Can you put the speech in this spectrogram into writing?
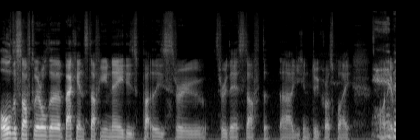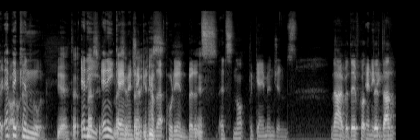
all the software, all the back end stuff you need is pu- is through through their stuff that uh, you can do crossplay on Yeah, every but title Epic can yeah, that any massive- any game engine can use- have that put in, but Yeah. it's it's not the game engines. No, but they've got they've done like-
